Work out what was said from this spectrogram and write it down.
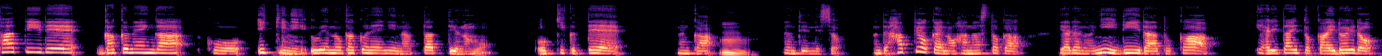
パーティーで学年が、こう、一気に上の学年になったっていうのも大きくて、なんか、うん。なんて言うんでしょう。なんで発表会のお話とかやるのにリーダーとかやりたいとかいろいろ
